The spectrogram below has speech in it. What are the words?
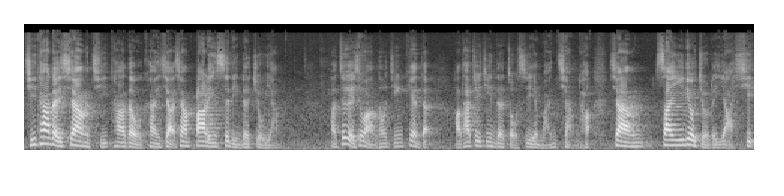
其他的像其他的，我看一下，像八零四零的九阳。好，这个也是网通晶片的，好，它最近的走势也蛮强的，哈，像三一六九的亚信，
